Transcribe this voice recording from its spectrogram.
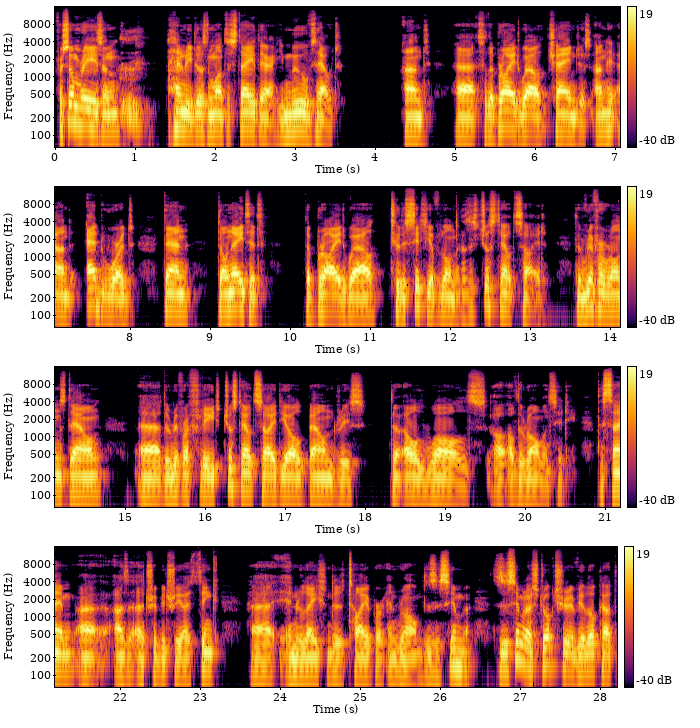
for some reason, Henry doesn't want to stay there. He moves out, and uh, so the Bridewell changes, and and Edward then donated the Bridewell to the city of London because it's just outside. The river runs down, uh, the River Fleet, just outside the old boundaries, the old walls of, of the Roman city. The same uh, as a tributary, I think, uh, in relation to the Tiber in Rome. There's a similar, there's a similar structure if you look at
